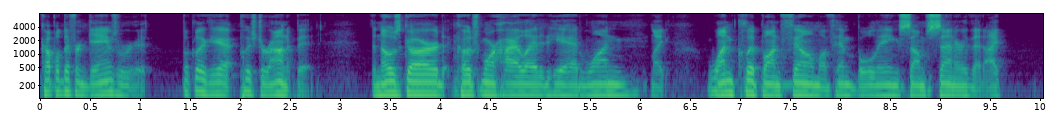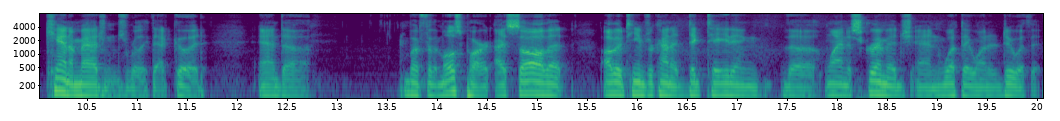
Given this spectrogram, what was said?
couple different games where it looked like they got pushed around a bit. The nose guard, Coach Moore highlighted he had one like one clip on film of him bullying some center that I can't imagine was really that good. And uh, but for the most part, I saw that other teams were kind of dictating the line of scrimmage and what they wanted to do with it.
